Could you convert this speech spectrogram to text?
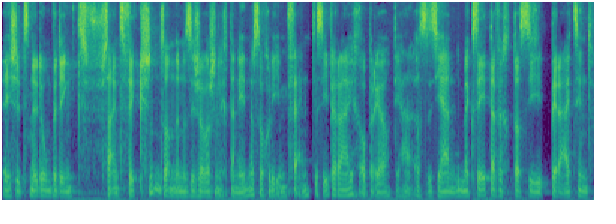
ist jetzt nicht unbedingt Science Fiction, sondern es ist ja wahrscheinlich dann eher so ein bisschen im Fantasy-Bereich. Aber ja, die, also sie haben, man sieht einfach, dass sie bereit sind,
